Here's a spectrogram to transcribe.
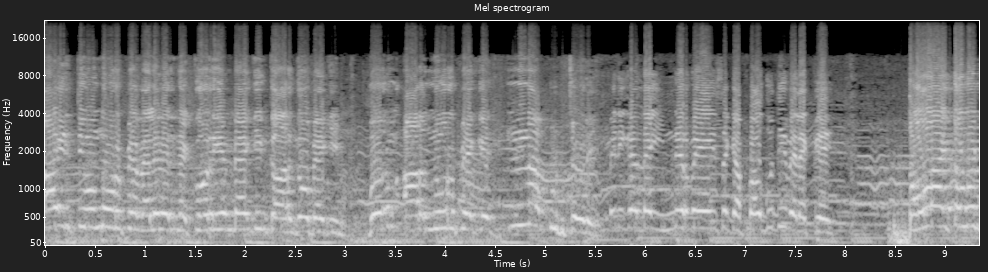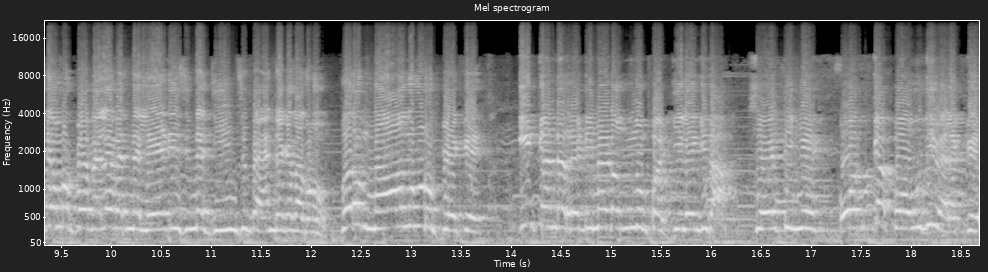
ആയിരത്തി മുന്നൂറ് റുപ്യ വില വരുന്ന കൊറിയൻ ബാഗും കാർഗോ ബാഗും വെറും അറുന്നൂറ് റുപ്യക്ക് എന്നാ പിടിച്ചോളി. നിങ്ങളുടെ ഇന്നർ വേഴ്സ് ഒക്കെ പകുതി വിലക്ക്. തൊള്ളായിരത്തി തൊണ്ണൂറ്റമ്പത് റുപ്യ വില വരുന്ന ലേഡീസിന്റെ ജീൻസ് പാന്റ് ഒക്കെ തകണോ വെറും നാനൂറ് റുപ്യക്ക് ഈ കണ്ട റെഡിമെയ്ഡ് ഒന്നും പറ്റിയില്ലെങ്കിൽ ഷേർട്ടിങ് ഒക്കെ പകുതി വിലക്ക്.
